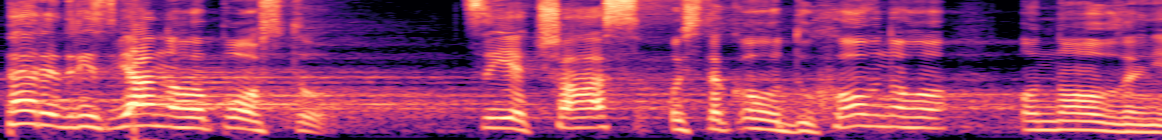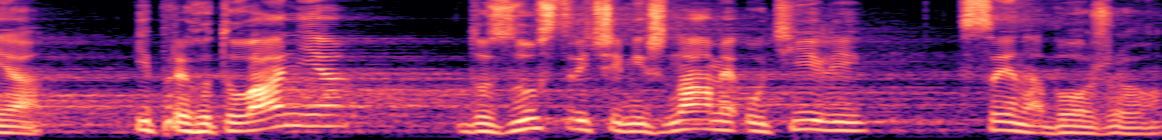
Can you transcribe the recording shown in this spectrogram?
перед Різдвяного посту. Це є час ось такого духовного оновлення і приготування до зустрічі між нами у тілі Сина Божого.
